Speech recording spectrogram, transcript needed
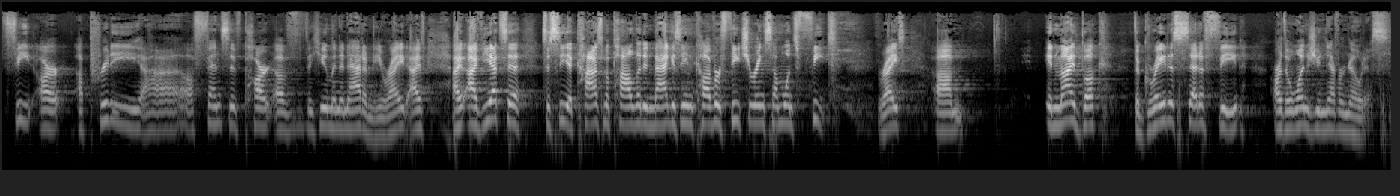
Feet are a pretty uh, offensive part of the human anatomy, right? I've, I, have i have yet to, to see a Cosmopolitan magazine cover featuring someone's feet, right? Um, in my book, the greatest set of feet are the ones you never notice.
